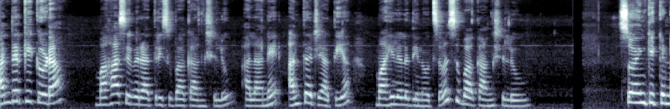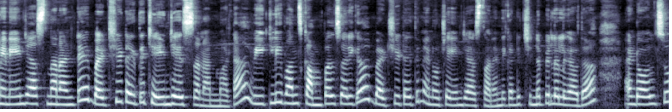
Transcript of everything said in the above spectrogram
అందరికీ కూడా మహాశివరాత్రి శుభాకాంక్షలు అలానే అంతర్జాతీయ మహిళల దినోత్సవ శుభాకాంక్షలు. సో ఇంక ఇక్కడ నేను ఏం చేస్తున్నానంటే బెడ్షీట్ అయితే చేంజ్ చేస్తాను అనమాట వీక్లీ వన్స్ కంపల్సరీగా బెడ్షీట్ అయితే నేను చేంజ్ చేస్తాను. ఎందుకంటే చిన్నపిల్లలు కదా. అండ్ ఆల్సో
